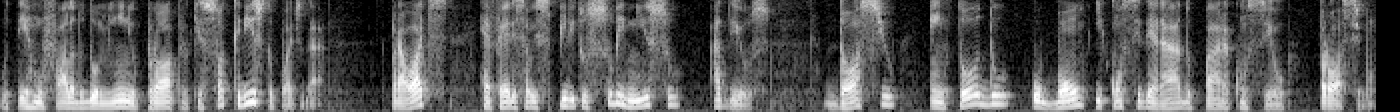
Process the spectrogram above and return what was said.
O termo fala do domínio próprio que só Cristo pode dar. Para Otis, refere-se ao espírito submisso a Deus, dócil em todo o bom e considerado para com seu próximo.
